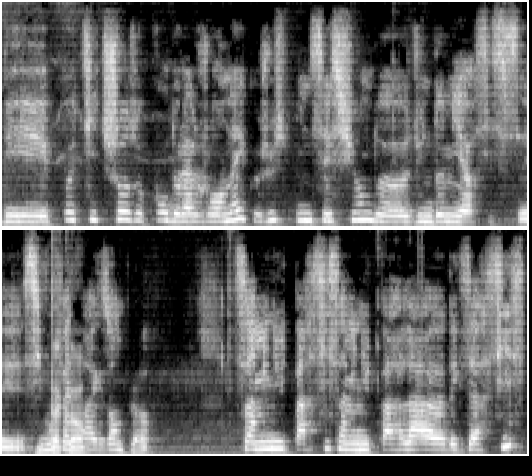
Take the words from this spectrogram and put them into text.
des petites choses au cours de la journée que juste une session d'une demi-heure. Si, si vous faites par exemple 5 minutes par-ci, 5 minutes par-là euh, d'exercice,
